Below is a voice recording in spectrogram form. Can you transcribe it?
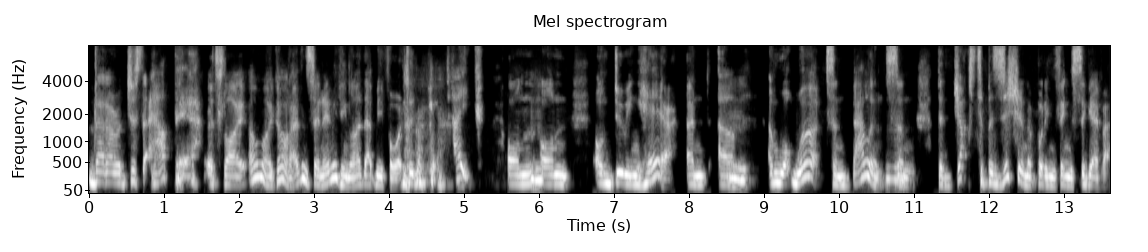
that are just out there. It's like, oh my god, I haven't seen anything like that before. It's a take on mm. on on doing hair and um, mm and what works and balance mm-hmm. and the juxtaposition of putting things together.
